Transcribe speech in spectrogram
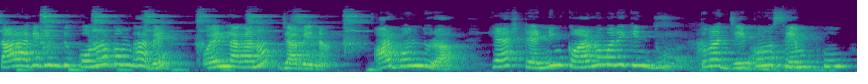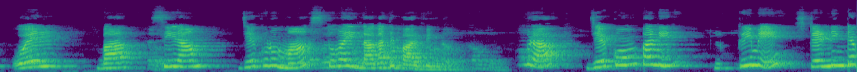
তার আগে কিন্তু কোনো রকমভাবে ওয়েল লাগানো যাবে না। আর বন্ধুরা হেয়ার স্ট্যান্ডিং করানো মানে কিন্তু তোমরা যে কোনো শ্যাম্পু ওয়েল বা সিরাম যে কোনো মাস্ক তোমরা লাগাতে পারবে না। তোমরা যে কোম্পানির ক্রিমে স্ট্যান্ডিংটা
